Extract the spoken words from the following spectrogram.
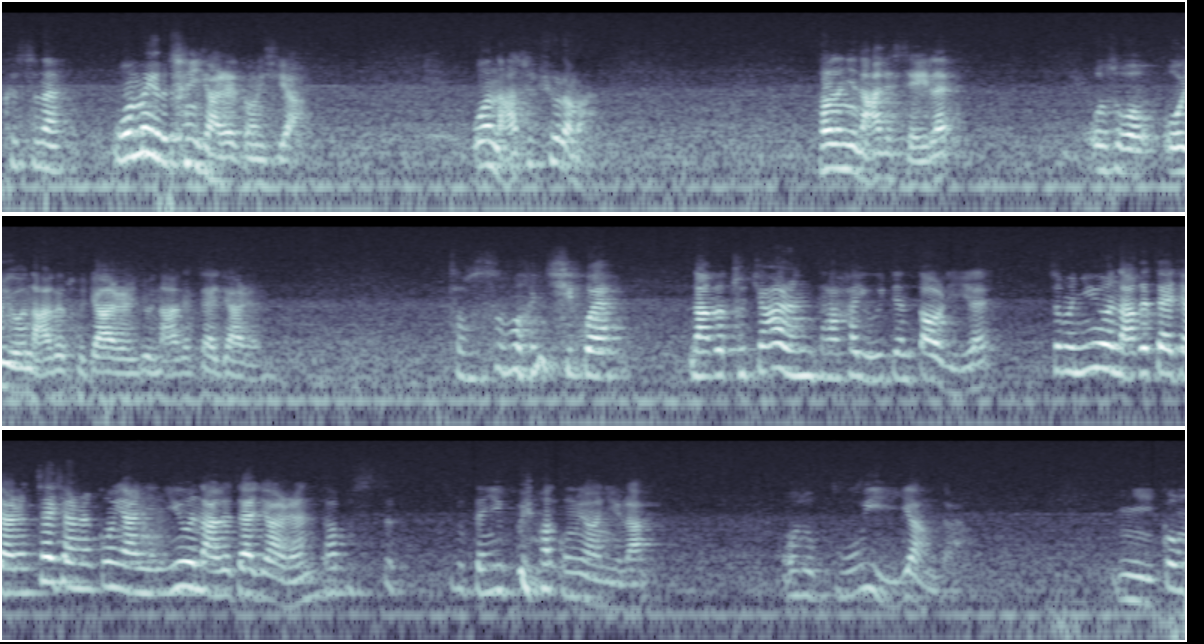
可是呢，我没有剩下的东西啊。我拿出去了嘛？他说：“你拿给谁了？”我说：“我有哪个出家人，有哪个在家人。”他说：“师傅很奇怪，哪个出家人他还有一点道理嘞？怎么你有哪个在家人，在家人供养你，你有哪个在家人，他不是就等于不要供养你了？”我说：“不一样的，你供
